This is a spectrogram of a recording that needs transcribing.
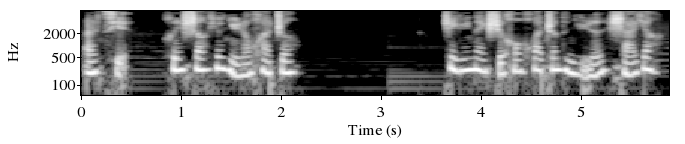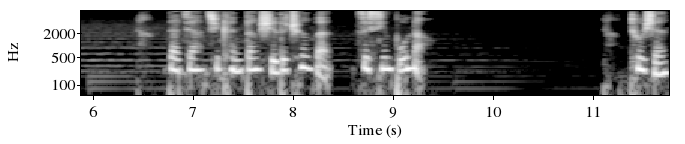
而且很少有女人化妆。至于那时候化妆的女人啥样，大家去看当时的春晚，自行补脑。突然，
